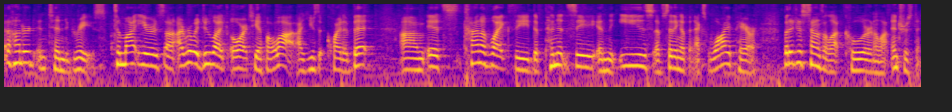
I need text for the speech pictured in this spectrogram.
at 110 degrees. To my ears, uh, I really do like ORTF a lot. I use it quite a bit. Um, it's kind of like the dependency and the ease of setting up an XY pair, but it just sounds a lot cooler and a lot interesting.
